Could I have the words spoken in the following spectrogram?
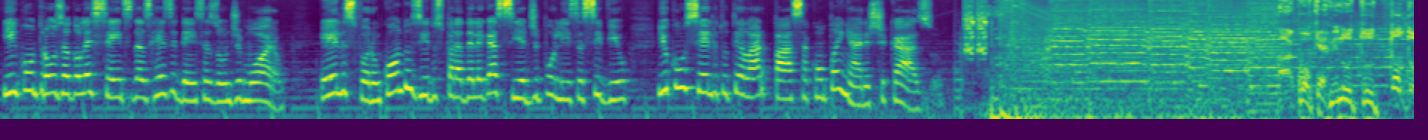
e encontrou os adolescentes das residências onde moram. Eles foram conduzidos para a delegacia de polícia civil e o conselho tutelar passa a acompanhar este caso. A qualquer minuto, tudo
